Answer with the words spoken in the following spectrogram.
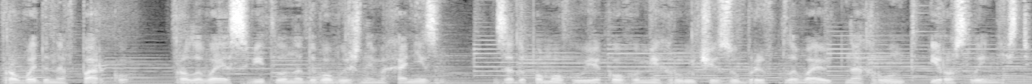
проведене в парку, проливає світло на дивовижний механізм, за допомогою якого мігруючі зубри впливають на ґрунт і рослинність.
